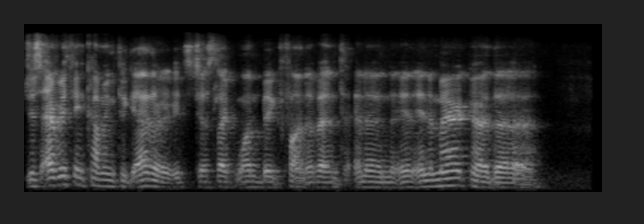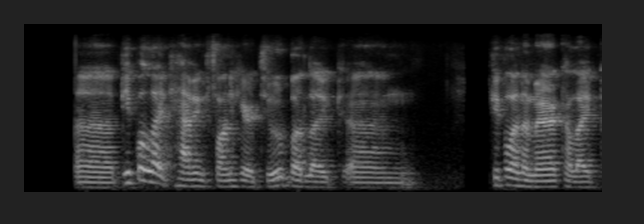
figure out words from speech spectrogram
just everything coming together. It's just like one big fun event. And then in, in America, the uh, people like having fun here too, but like um, people in America, like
